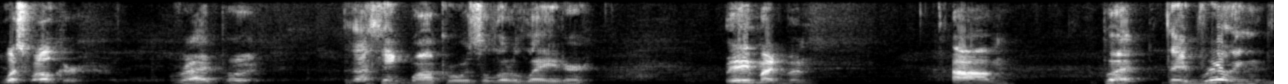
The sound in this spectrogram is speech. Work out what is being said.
Wes Welker. Right, but I think Walker was a little later. They might have been. Um, but they really,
